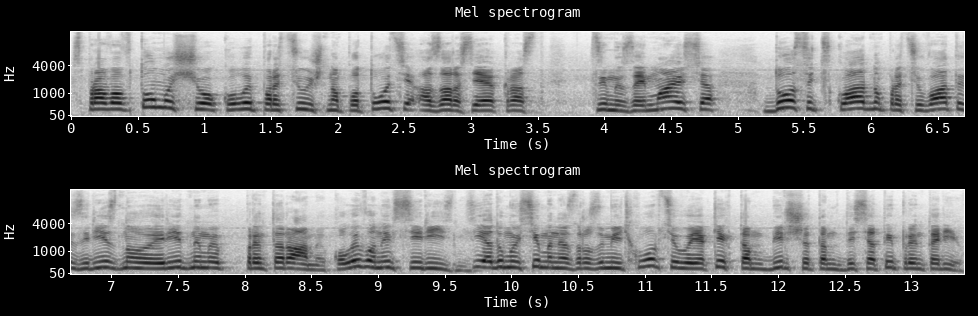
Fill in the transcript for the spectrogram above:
Справа в тому, що коли працюєш на потоці, а зараз я якраз цим і займаюся, досить складно працювати з різнорідними принтерами, коли вони всі різні. Я думаю, всі мене зрозуміють хлопці, у яких там більше там 10 принтерів.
